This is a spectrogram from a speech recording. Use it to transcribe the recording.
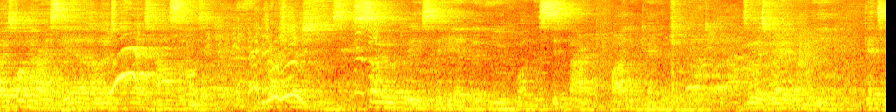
Hello, it's Bob Harris here. Hello to Fred's House congratulations. So pleased to hear that you've won the Syd Barrett Pride of Cambridge Award. It's always great when we get to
